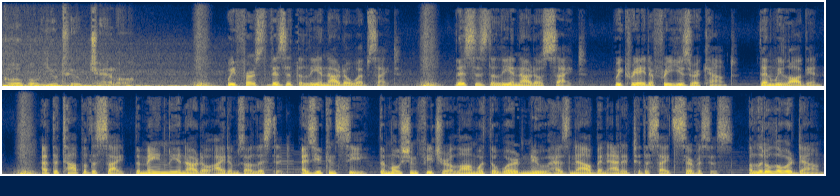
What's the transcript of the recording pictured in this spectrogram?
Global YouTube channel. We first visit the Leonardo website. This is the Leonardo site. We create a free user account, then we log in. At the top of the site, the main Leonardo items are listed. As you can see, the motion feature along with the word new has now been added to the site's services. A little lower down,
